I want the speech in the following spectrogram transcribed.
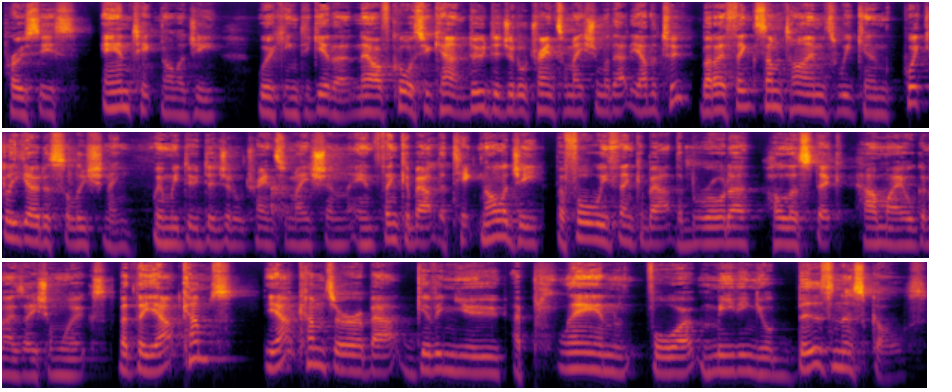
process, and technology working together. Now, of course, you can't do digital transformation without the other two, but I think sometimes we can quickly go to solutioning when we do digital transformation and think about the technology before we think about the broader, holistic, how my organization works. But the outcomes, The outcomes are about giving you a plan for meeting your business goals,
